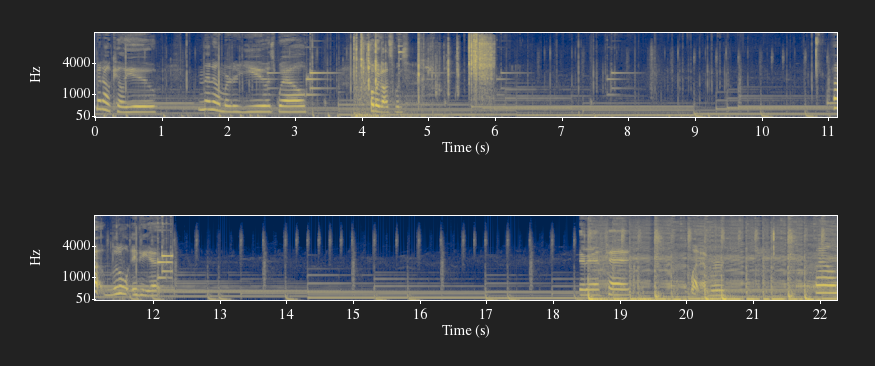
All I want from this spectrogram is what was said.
Then I'll kill you. And then I'll murder you as well. Oh my god, someone's. That little idiot. AFK. Whatever. Well,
